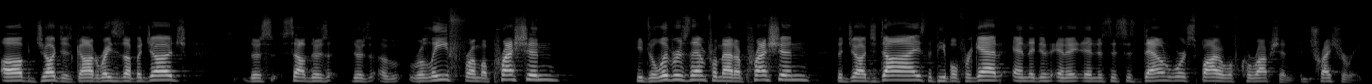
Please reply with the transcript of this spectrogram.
of judges. God raises up a judge. There's, so there's, there's relief from oppression. He delivers them from that oppression the judge dies, the people forget, and, they just, and, it, and it's this downward spiral of corruption and treachery.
